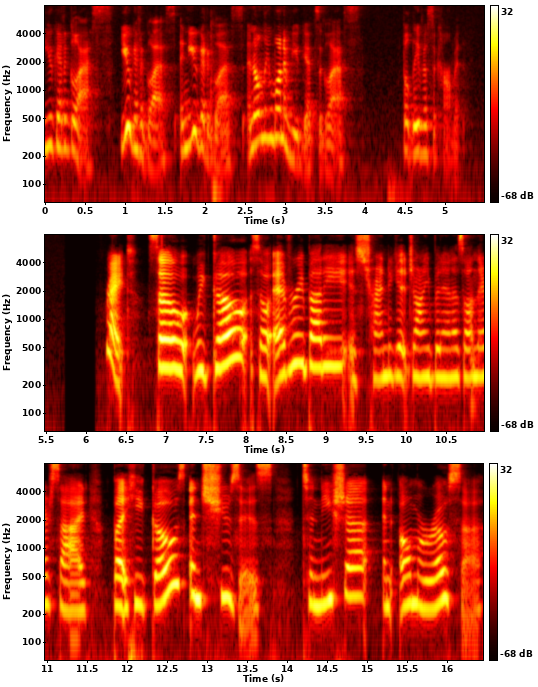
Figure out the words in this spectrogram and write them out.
you get a glass. You get a glass, and you get a glass, and only one of you gets a glass. But leave us a comment. Right. So we go, so everybody is trying to get Johnny Bananas on their side, but he goes and chooses Tanisha and Omarosa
